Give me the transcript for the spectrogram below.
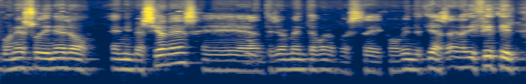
poner su dinero en inversiones. Eh, anteriormente, bueno, pues eh, como bien decías, era difícil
